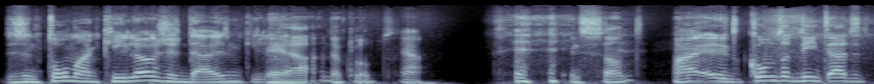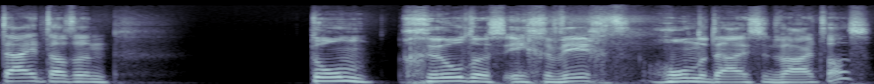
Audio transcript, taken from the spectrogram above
Dus een ton aan kilo's is 1000 kilo. Ja, dat klopt. Ja. Interessant. Maar het komt het niet uit de tijd dat een ton guldens in gewicht 100.000 waard was?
